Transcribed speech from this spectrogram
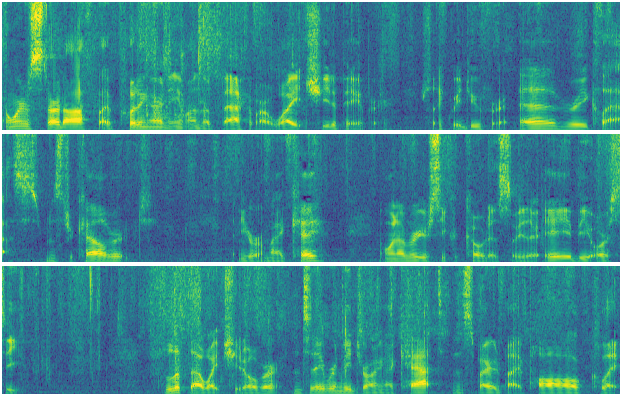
And we're going to start off by putting our name on the back of our white sheet of paper, just like we do for every class. Mr. Calvert, and you are my K, and whatever your secret code is, so either A, B, or C flip that white sheet over, and today we're going to be drawing a cat inspired by Paul Klee.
